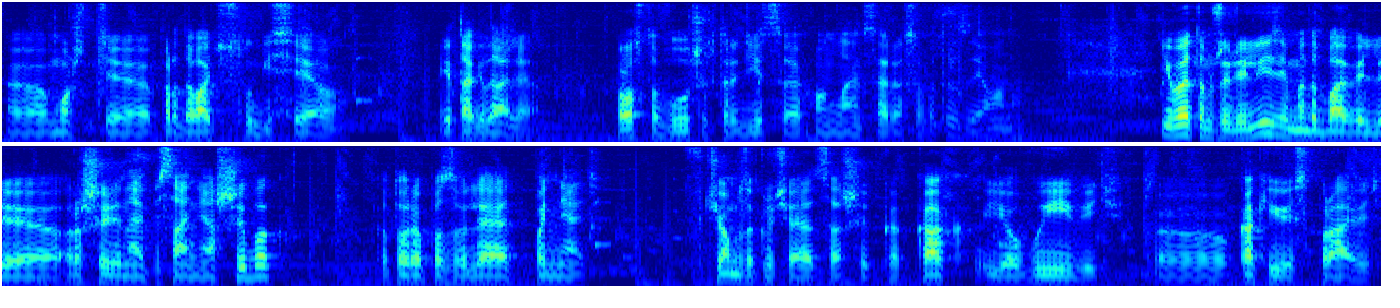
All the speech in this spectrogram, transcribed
э, можете продавать услуги SEO и так далее. Просто в лучших традициях онлайн-сервисов это сделано. И в этом же релизе мы добавили расширенное описание ошибок, которая позволяет понять, в чем заключается ошибка, как ее выявить, э, как ее исправить.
